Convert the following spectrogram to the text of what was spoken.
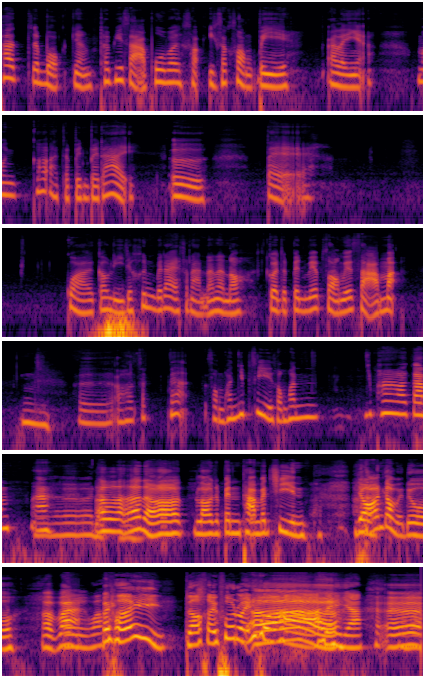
ถ้าจะบอกอย่างถ้าพี่สาพูดว่าสักอีกสักสองปีอะไรเงี้ย มันก็อาจจะเป็นไปได้ เออ แต่ กว่าเกาหลีจะขึ้นไปได้ขนาดนั้นอะเนาะกว่าจะเป็น wave สอง wave สามอะอืมเออเอาสักเนี่ยสองพันยี่สี่สองพันยี่ห้าแล้วกันอะเออเออแล้วเดี๋ยวเราเราจะเป็น time machine ย้อนกลับไปดูแบบว่าเออว่าเฮ้ย เราเคยพูดไว้เออทั่วอะไรอย่างเงี้ยเออ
